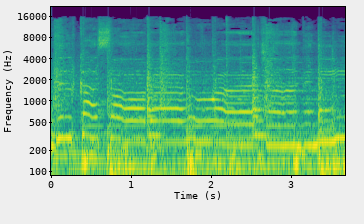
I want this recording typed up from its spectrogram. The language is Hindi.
दिल का सा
